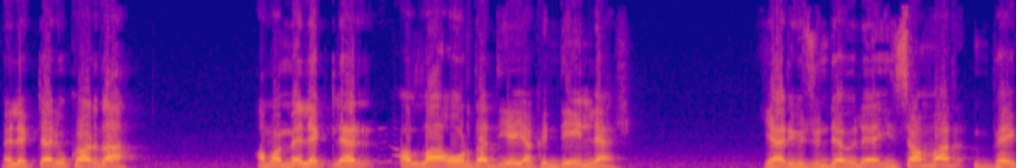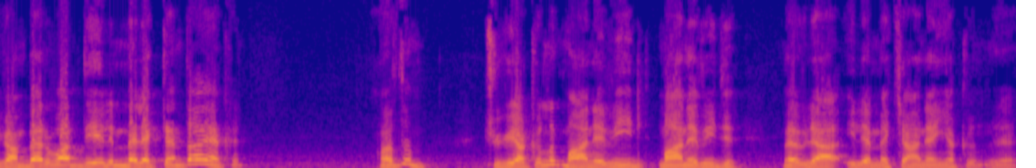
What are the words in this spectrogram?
melekler yukarıda. Ama melekler Allah'a orada diye yakın değiller. Yeryüzünde öyle insan var, peygamber var diyelim melekten daha yakın. Anladın mı? Çünkü yakınlık manevi manevidir. Mevla ile mekanen yakın e,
